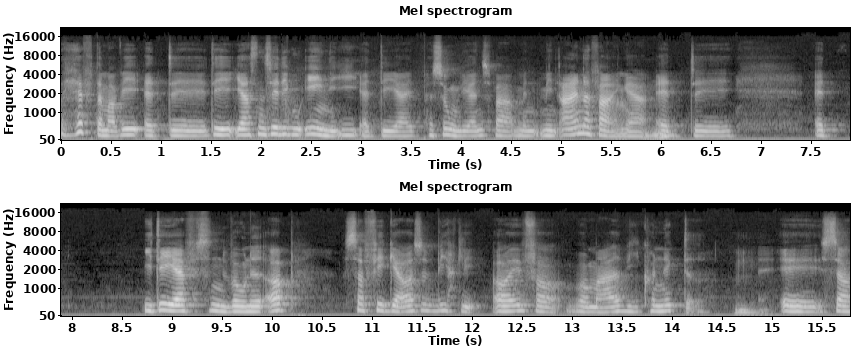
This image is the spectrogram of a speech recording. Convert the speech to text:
hæfter mig ved, at øh, det, jeg er sådan set ikke uenig i, at det er et personligt ansvar, men min egen erfaring er, mm. at, øh, at i det jeg sådan vågnede op, så fik jeg også virkelig øje for, hvor meget vi er connected. Mm. Øh, så,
